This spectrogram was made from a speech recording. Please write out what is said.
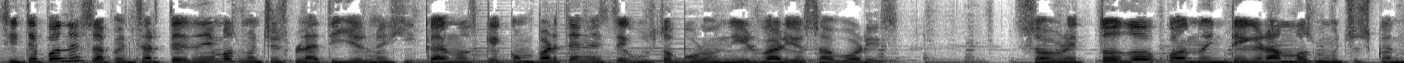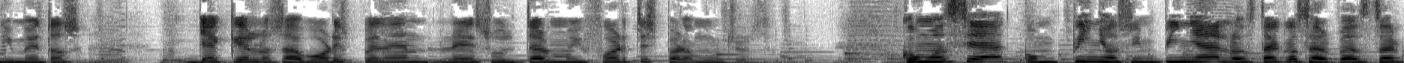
Si te pones a pensar, tenemos muchos platillos mexicanos que comparten este gusto por unir varios sabores, sobre todo cuando integramos muchos condimentos, ya que los sabores pueden resultar muy fuertes para muchos. Como sea, con piña o sin piña, los tacos al pastor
